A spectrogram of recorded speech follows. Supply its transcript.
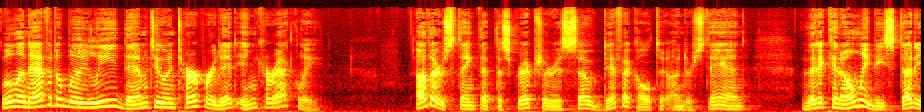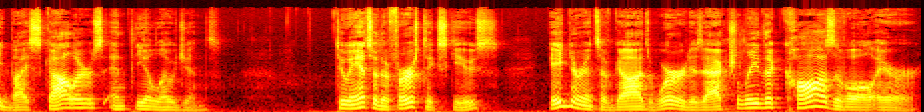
will inevitably lead them to interpret it incorrectly. Others think that the Scripture is so difficult to understand that it can only be studied by scholars and theologians. To answer the first excuse, ignorance of God's Word is actually the cause of all error,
